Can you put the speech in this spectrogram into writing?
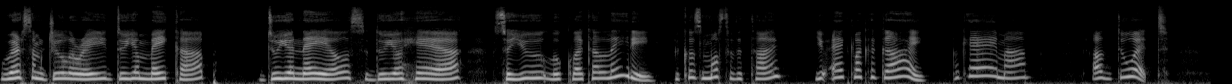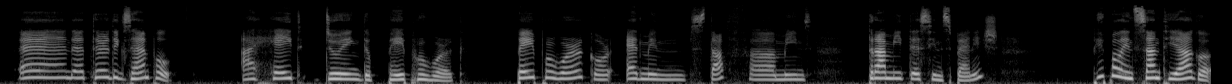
wear some jewelry, do your makeup, do your nails, do your hair, so you look like a lady. Because most of the time, you act like a guy. Okay, mom, I'll do it. And a third example I hate doing the paperwork. Paperwork or admin stuff uh, means trámites in Spanish. People in Santiago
